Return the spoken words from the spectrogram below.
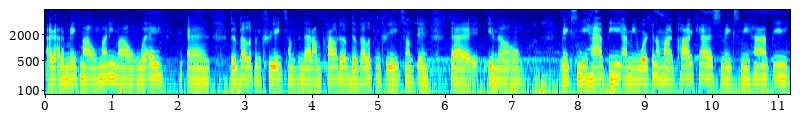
I got to make my own money my own way and develop and create something that I'm proud of. Develop and create something that you know makes me happy. I mean, working on my podcast makes me happy.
